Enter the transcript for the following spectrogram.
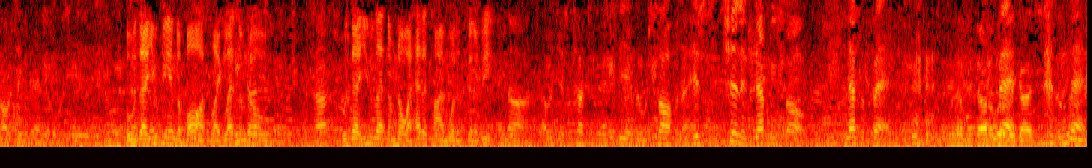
I'll take that. But was that you being the boss, like letting He them know? Me. Huh? Was that you letting them know ahead of time what it's gonna be? Nah, I was just touching it to see if it was soft. And his chin is definitely soft. And that's a fact. We're gonna move down a little bit, guys. That's a fact.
